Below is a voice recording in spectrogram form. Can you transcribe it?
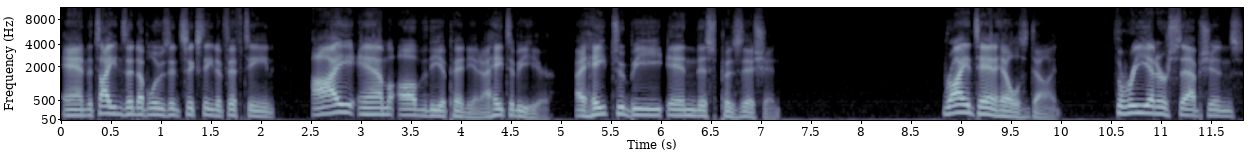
and the Titans end up losing sixteen to fifteen. I am of the opinion. I hate to be here. I hate to be in this position. Ryan Tannehill's done three interceptions,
